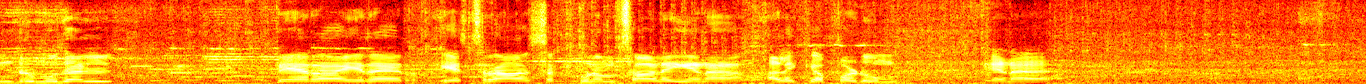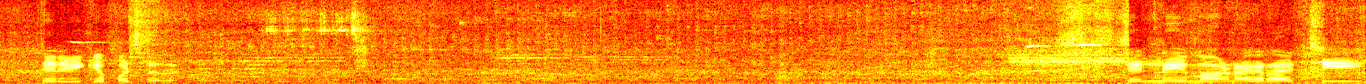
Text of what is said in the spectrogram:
இன்று முதல் பேராயரர் எஸ்ரா சக்குணம் சாலை என அழைக்கப்படும் என தெரிவிக்கப்பட்டது. சென்னை மாநகராட்சி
